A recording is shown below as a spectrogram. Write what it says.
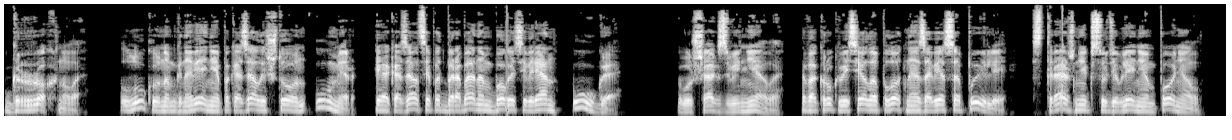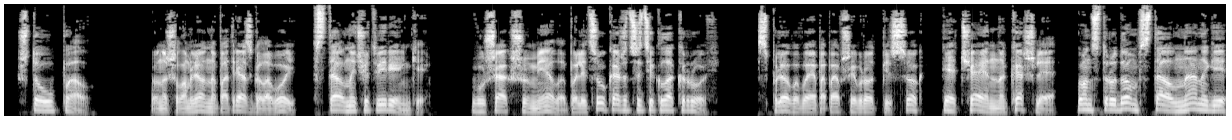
Грохнула. Луку на мгновение показалось, что он умер и оказался под барабаном бога северян Уга. В ушах звенело, вокруг висела плотная завеса пыли. Стражник с удивлением понял, что упал. Он ошеломленно потряс головой, встал на четвереньки. В ушах шумело, по лицу, кажется, текла кровь. Сплевывая попавший в рот песок и отчаянно кашляя, он с трудом встал на ноги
